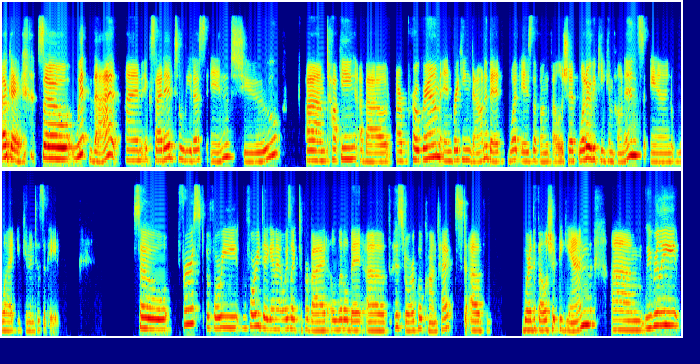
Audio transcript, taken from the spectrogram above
Okay, so with that, I'm excited to lead us into um, talking about our program and breaking down a bit, what is the Fung Fellowship? What are the key components and what you can anticipate? So first, before we before we dig in, I always like to provide a little bit of historical context of where the fellowship began. Um, we really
